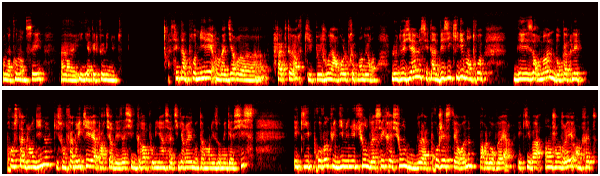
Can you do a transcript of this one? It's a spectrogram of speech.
qu'on a commencé euh, il y a quelques minutes. C'est un premier, on va dire, euh, facteur qui peut jouer un rôle prépondérant. Le deuxième, c'est un déséquilibre entre des hormones, donc appelées prostaglandines, qui sont fabriquées à partir des acides gras polyinsaturés, notamment les oméga 6, et qui provoquent une diminution de la sécrétion de la progestérone par l'ovaire et qui va engendrer en fait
